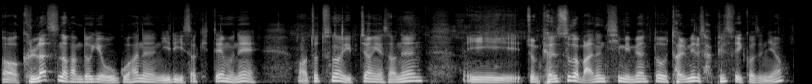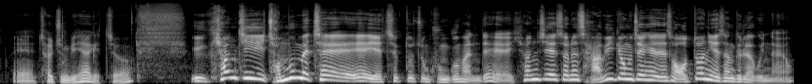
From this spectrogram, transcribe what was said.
어, 글라스너 감독이 오고 하는 일이 있었기 때문에 어, 토트넘 입장에서는 이 좀 변수가 많은 팀이면 또 덜미를 잡힐 수 있거든요. 예, 잘 준비해야겠죠. 이 현지 전문 매체의 예측도 좀 궁금한데 현지에서는 4위 경쟁에 대해서 어떤 예상들을 하고 있나요?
